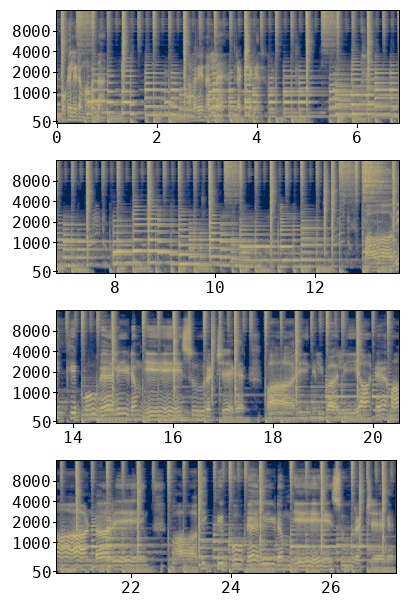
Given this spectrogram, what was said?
நமக்கு புகலிடம் அவர்தான். அவரே நல்ல ரட்சகர் பாவிக்கு புகலிடம் ஏசு ரட்சகர் பாரினில் பலியாக மாண்டாரே. பாவிக்கு புகலிடம் ஏசு ரட்சகர்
